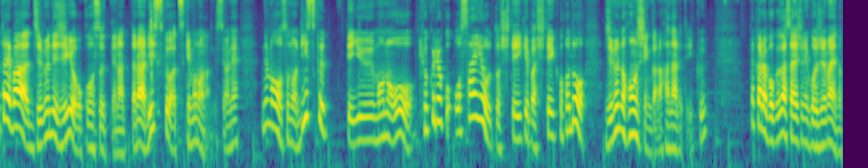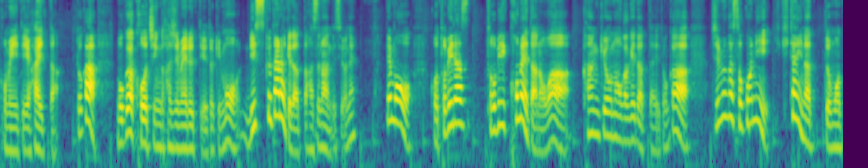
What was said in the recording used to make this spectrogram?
例えば自分で事業を起こすってなったらリスクはつきものなんですよね。でもそのリスクっていうものを極力抑えようとしていけばしていくほど自分の本心から離れていく。だから僕が最初に50万円のコミュニティ入ったとか僕がコーチング始めるっていう時もリスクだらけだったはずなんですよね。でもこう飛び出す飛び込めたのは環境のおかげだったりとか自分がそこに行きたいなって思っ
